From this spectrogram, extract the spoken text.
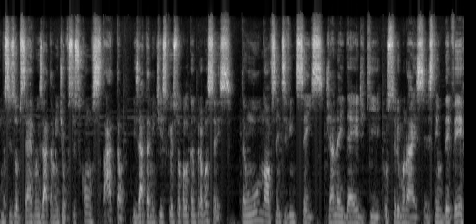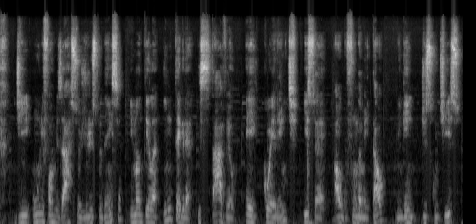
vocês observam exatamente, ou vocês constatam exatamente isso que eu estou colocando para vocês. Então, o 926, já na ideia de que os tribunais eles têm o dever de uniformizar sua jurisprudência e mantê-la íntegra, estável e coerente, isso é algo fundamental. ninguém discute isso.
